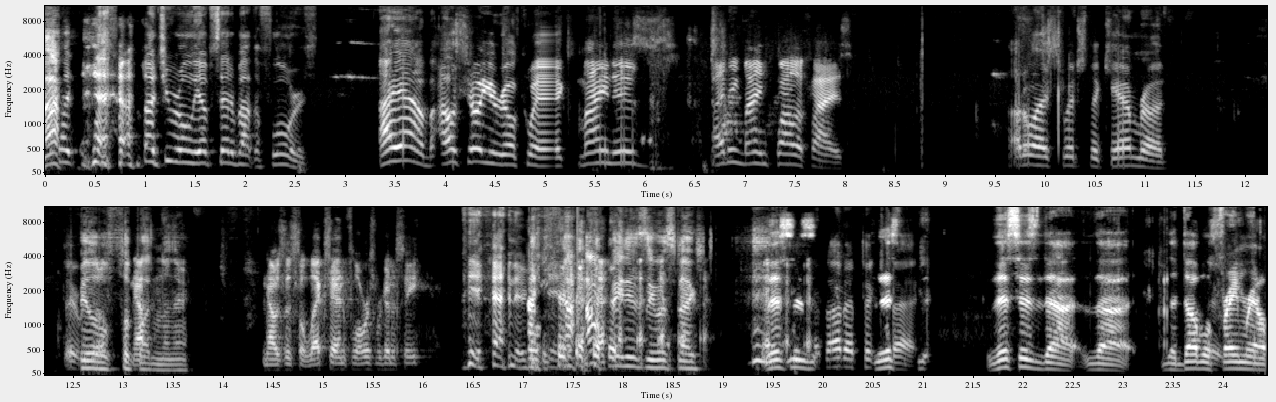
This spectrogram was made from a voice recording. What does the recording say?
thought, I thought you were only upset about the floors. I am. I'll show you real quick. Mine is, I think mine qualifies. How do I switch the camera? There Be a little flip Now- button on there. Now, is this the Lexan floors we're going to see? yeah, no shit. I'll wait to see what's next. This is I thought I picked this back. this is the the the double frame rail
